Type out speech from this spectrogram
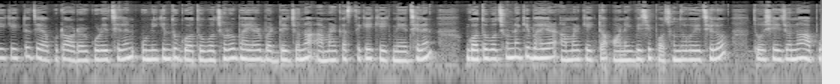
এই কেকটা যে আপুটা অর্ডার করেছিলেন, উনি কিন্তু গত বছরও ভাইয়ার বার্থডের জন্য আমার কাছ থেকে কেক নিয়েছিলেন। গত বছর নাকি ভাইয়ার আমার কেকটা অনেক বেশি পছন্দ হয়েছিল, তো সেই জন্য আপু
